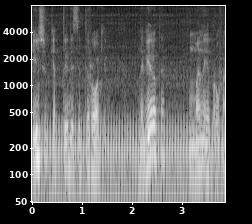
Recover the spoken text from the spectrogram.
більше 50 років. Не вірите? У мене є пруфи.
